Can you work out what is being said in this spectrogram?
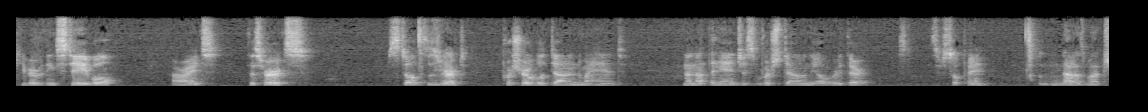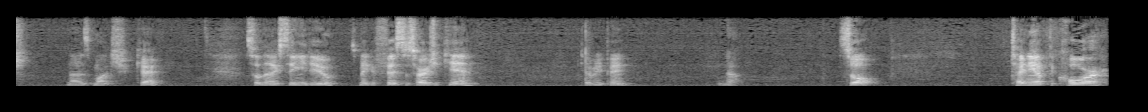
keep everything stable. All right. This hurts. Still, does it Yeah. hurt? Push your elbow down into my hand. No, not the hand. Just push down in the elbow right there. Is there still pain? Not as much. Not as much. Okay. So the next thing you do is make a fist as hard as you can. Do you have any pain? No. So, tightening up the core,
